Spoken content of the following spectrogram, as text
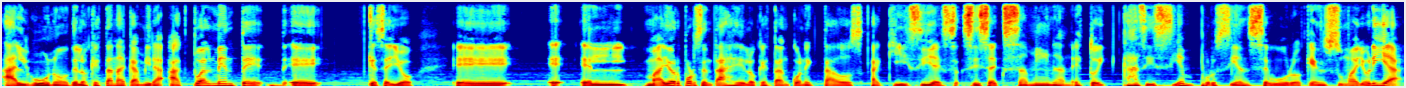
alguno de los que están acá, mira, actualmente, eh, qué sé yo, eh, el mayor porcentaje de los que están conectados aquí, si, si se examinan, estoy casi 100% seguro que en su mayoría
